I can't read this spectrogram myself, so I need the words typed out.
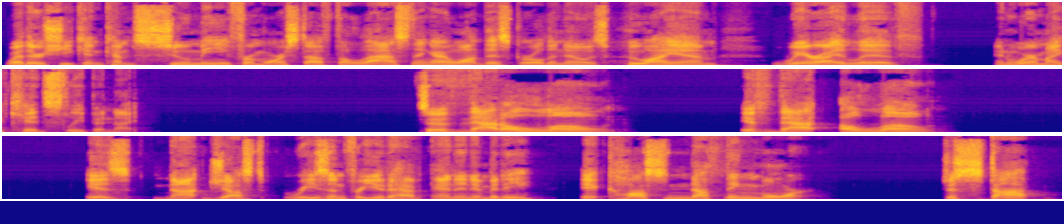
whether she can come sue me for more stuff, the last thing I want this girl to know is who I am, where I live, and where my kids sleep at night. So if that alone, if that alone is not just reason for you to have anonymity, it costs nothing more. Just stop.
